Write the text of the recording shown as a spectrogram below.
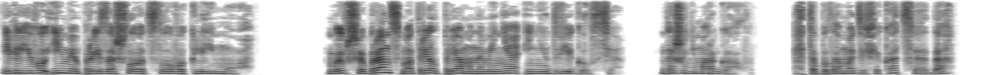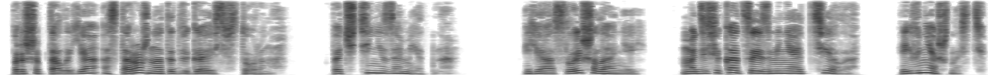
Или его имя произошло от слова «клеймо»? Бывший Бран смотрел прямо на меня и не двигался, даже не моргал. «Это была модификация, да?» — прошептала я, осторожно отодвигаясь в сторону. Почти незаметно. Я слышала о ней. Модификация изменяет тело и внешность,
